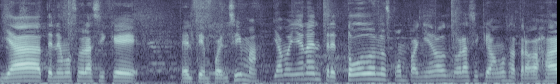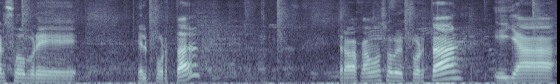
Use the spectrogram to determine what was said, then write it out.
ya tenemos ahora sí que el tiempo encima. Ya mañana entre todos los compañeros, ahora sí que vamos a trabajar sobre el portal. Trabajamos sobre el portal y ya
